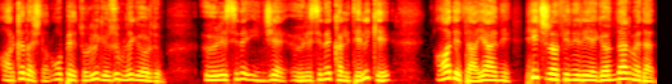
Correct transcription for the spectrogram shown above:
Arkadaşlar o petrolü gözümle gördüm. Öylesine ince, öylesine kaliteli ki adeta yani hiç rafineriye göndermeden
